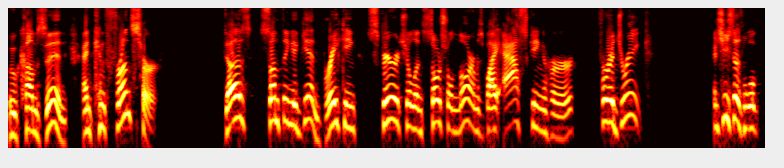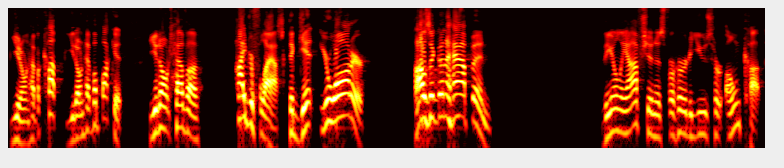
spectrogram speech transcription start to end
who comes in and confronts her, does something again, breaking spiritual and social norms by asking her for a drink. And she says, Well, you don't have a cup, you don't have a bucket, you don't have a hydro flask to get your water. How's it going to happen? The only option is for her to use her own cup,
